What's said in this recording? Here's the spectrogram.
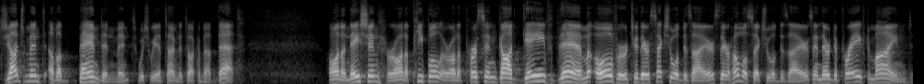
judgment of abandonment. Wish we had time to talk about that. On a nation or on a people or on a person, God gave them over to their sexual desires, their homosexual desires, and their depraved mind.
